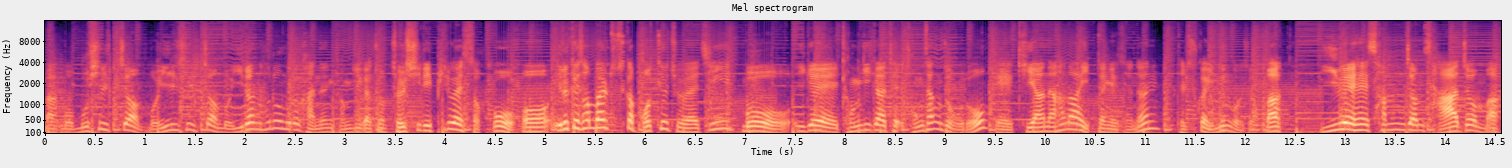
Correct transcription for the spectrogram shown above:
막 뭐 무실점, 뭐 1실점 뭐 이런 흐름으로 가는 경기가 좀 절실히 필요했었고 어 이렇게 선발 투수가 버텨줘야지 뭐 이게 경기가 대- 정상적으로 예, 기아나 한화 입장에서는 될 수가 있는 거죠. 막 2회에 3점, 4점 막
